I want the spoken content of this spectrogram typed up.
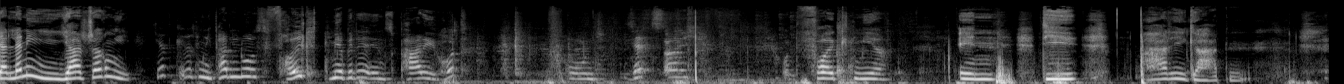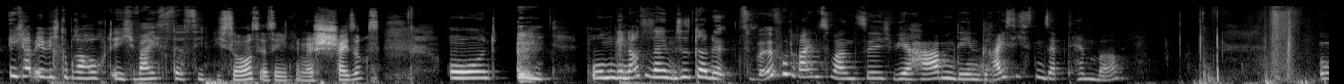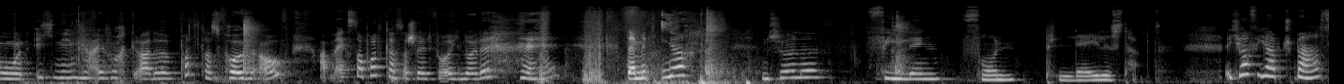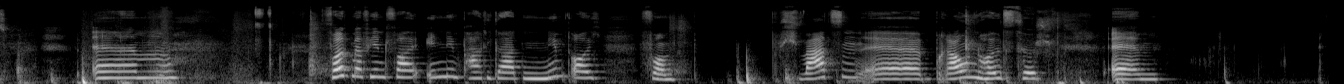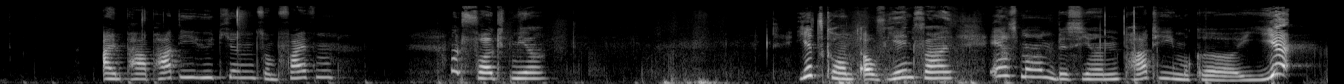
Ja, Lenny, ja, Jeremy, jetzt geht es mit Party los. Folgt mir bitte ins Party Hut und setzt euch und folgt mir in die Partygarten. Ich habe ewig gebraucht. Ich weiß, das sieht nicht so aus. Er sieht nämlich scheiße aus. Und um genau zu sein, es ist gerade 12.23 Uhr. Wir haben den 30. September. Und ich nehme hier einfach gerade Podcast-Folgen auf. Habe einen extra Podcast erstellt für euch, Leute. Damit ihr ein schönes Feeling von Playlist habt. Ich hoffe, ihr habt Spaß. Ähm, folgt mir auf jeden Fall in den Partygarten. Nehmt euch vom schwarzen, äh, braunen Holztisch ähm, ein paar Partyhütchen zum Pfeifen und folgt mir. Jetzt kommt auf jeden Fall erstmal ein bisschen Partymucke. Yeah!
